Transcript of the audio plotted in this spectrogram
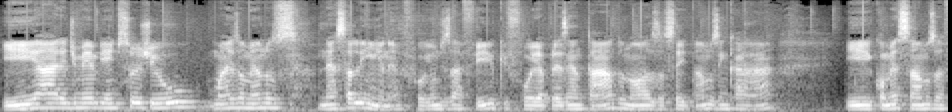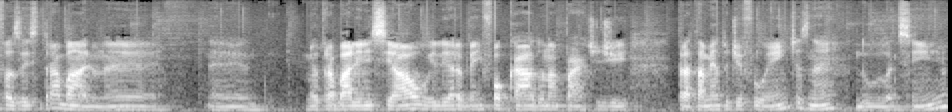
E a área de meio ambiente surgiu mais ou menos nessa linha, né? Foi um desafio que foi apresentado, nós aceitamos encarar e começamos a fazer esse trabalho, né? É, meu trabalho inicial ele era bem focado na parte de tratamento de efluentes, né, do laticínio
